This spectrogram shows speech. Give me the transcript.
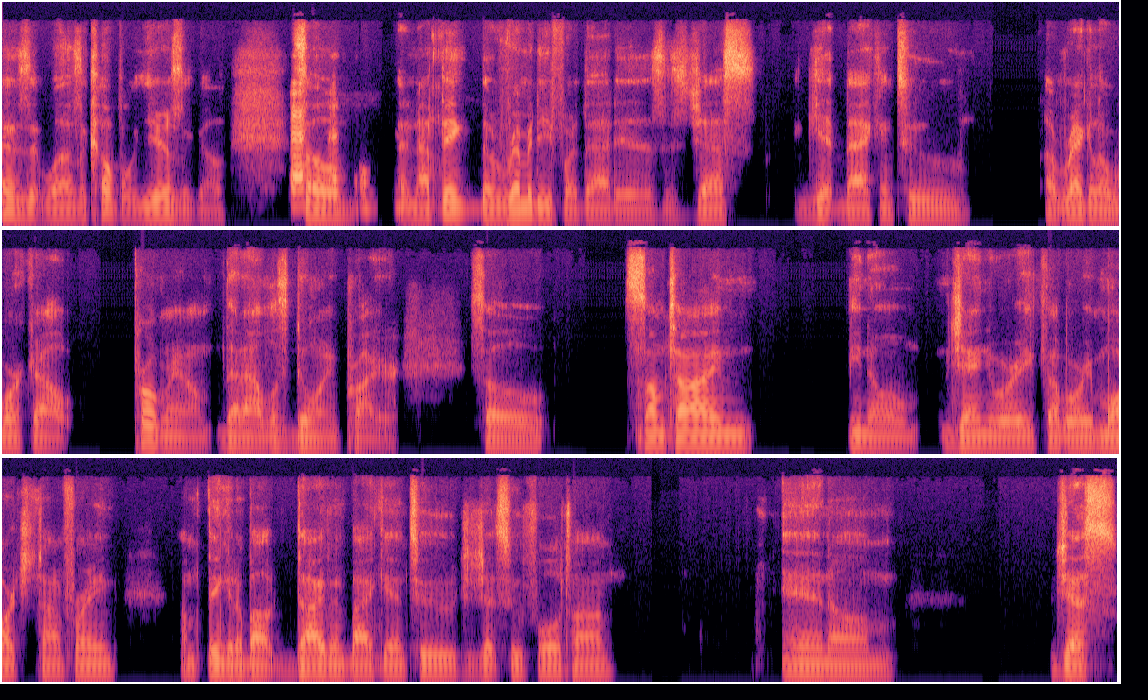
as it was a couple years ago. So, and I think the remedy for that is is just get back into a regular workout program that I was doing prior. So, sometime, you know, January, February, March timeframe, I'm thinking about diving back into jiu-jitsu full time and um just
